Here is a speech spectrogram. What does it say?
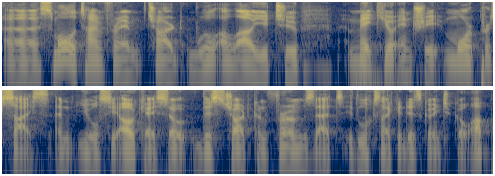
uh, smaller time frame chart will allow you to make your entry more precise and you will see okay so this chart confirms that it looks like it is going to go up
